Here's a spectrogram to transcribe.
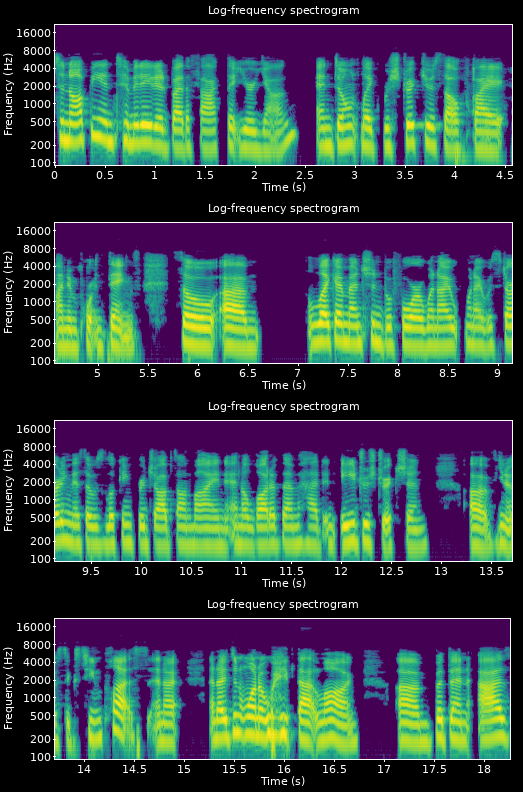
to not be intimidated by the fact that you're young and don't like restrict yourself by unimportant things. So, um, like I mentioned before, when I when I was starting this, I was looking for jobs online, and a lot of them had an age restriction of you know 16 plus, and I and I didn't want to wait that long. Um, but then as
